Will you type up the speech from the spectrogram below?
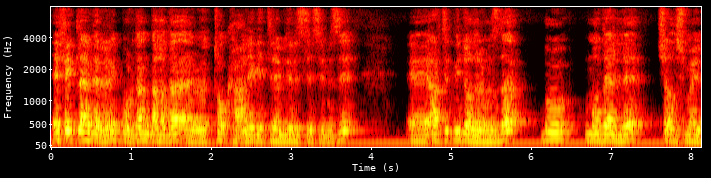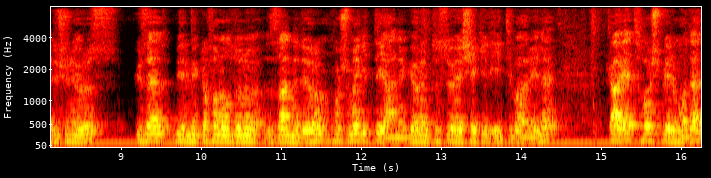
efektler vererek buradan daha da e, böyle tok hale getirebiliriz sesimizi. E, artık videolarımızda bu modelle çalışmayı düşünüyoruz. Güzel bir mikrofon olduğunu zannediyorum. Hoşuma gitti yani görüntüsü ve şekil itibariyle. Gayet hoş bir model.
